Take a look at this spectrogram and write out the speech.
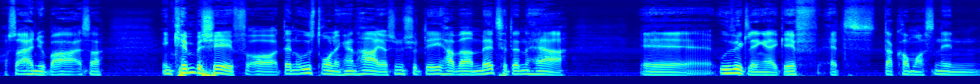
og så er han jo bare altså, en kæmpe chef, og den udstråling, han har, jeg synes jo, det har været med til den her øh, udvikling af AGF, at der kommer sådan en,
